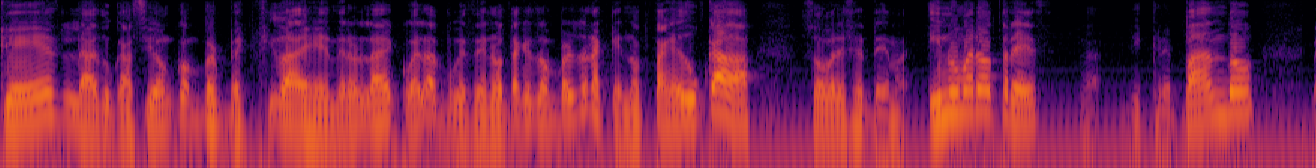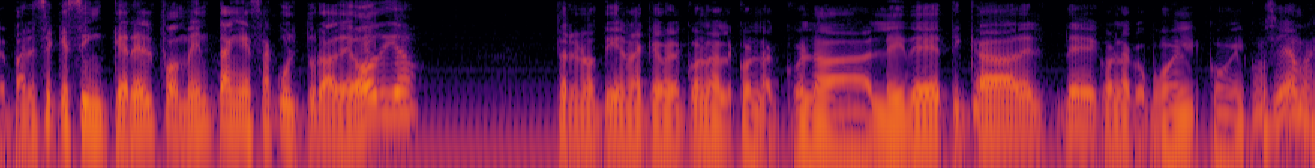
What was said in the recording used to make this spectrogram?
que es la educación con perspectiva de género en las escuelas, porque se nota que son personas que no están educadas sobre ese tema. Y número tres, discrepando, me parece que sin querer fomentan esa cultura de odio, pero no tiene nada que ver con la, con la, con la ley de ética, del, de, con, la, con, el, con el, ¿cómo se llama?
